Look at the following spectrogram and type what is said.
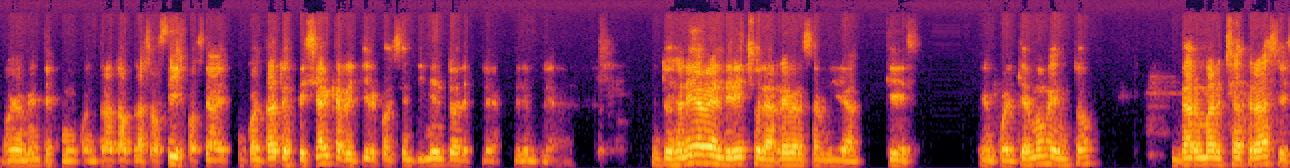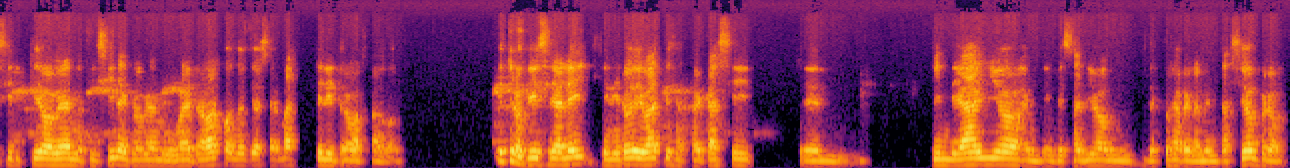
obviamente es como un contrato a plazo fijo, o sea, es un contrato especial que requiere el consentimiento del, del empleado. Entonces, la ley habla del derecho a la reversibilidad, que es en cualquier momento dar marcha atrás, es decir, quiero volver a mi oficina, quiero volver a mi lugar de trabajo, no quiero ser más teletrabajador. esto es lo que dice la ley, generó debates hasta casi fin de año, en, que salió después la reglamentación, pero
